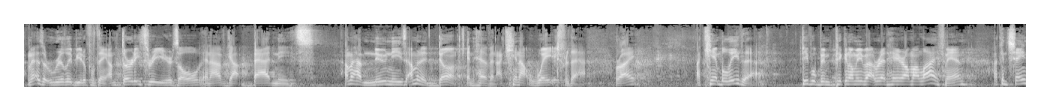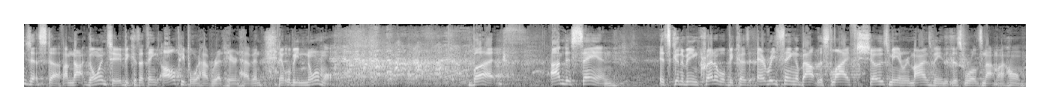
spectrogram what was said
I mean, that's a really beautiful thing. I'm 33 years old and I've got bad knees. I'm going to have new knees. I'm going to dunk in heaven. I cannot wait for that, right? I can't believe that. People have been picking on me about red hair all my life, man. I can change that stuff. I'm not going to because I think all people will have red hair in heaven and it will be normal. but I'm just saying, it's going to be incredible because everything about this life shows me and reminds me that this world's not my home.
